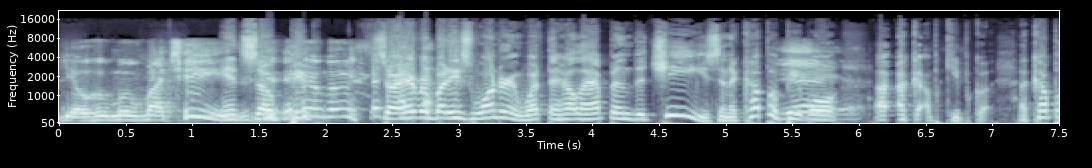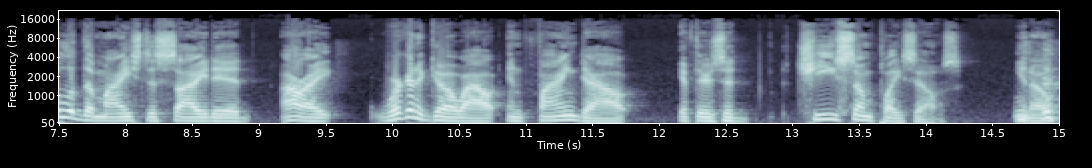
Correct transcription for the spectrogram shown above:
Yo, who moved my cheese? And so people, so everybody's wondering what the hell happened to cheese. And a couple of people, Yeah, A, a, keep a couple of the mice decided, all right, we're going to go out and find out if there's a cheese someplace else. You know,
